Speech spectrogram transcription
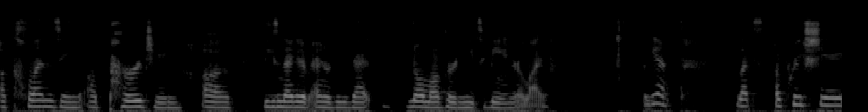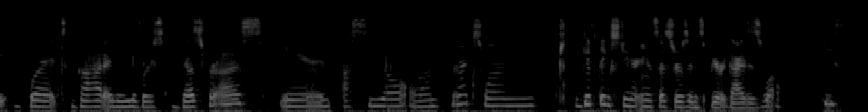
a cleansing, a purging of these negative energies that no longer need to be in your life. But yeah, let's appreciate what God and the universe does for us. And I'll see y'all on the next one. Give thanks to your ancestors and spirit guides as well. Peace.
